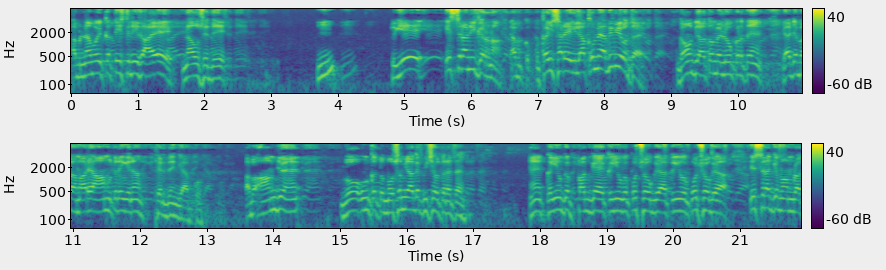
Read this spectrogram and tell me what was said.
اب نہ وہ اکتیس تاریخ آئے، نہ اسے دے۔ تو یہ اس طرح نہیں کرنا۔ اب کئی سارے علاقوں میں ابھی بھی ہوتا ہے۔ گاؤں دیہاتوں میں لوگ کرتے ہیں۔ یا جب ہمارے آم اتریں گے نا، پھر دیں گے آپ کو۔ اب آم جو ہیں، وہ ان کا تو موسم ہی آگے پیچھے ہوتا رہتا ہے۔ کئیوں کے پک گئے، کئیوں کے کچھ ہو گیا، کئیوں کا کچھ ہو گیا۔ اس طرح کے معاملات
